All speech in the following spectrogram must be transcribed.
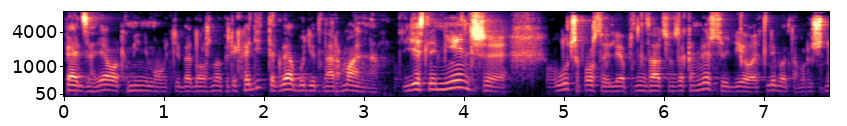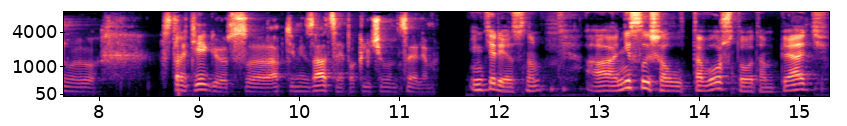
5 заявок минимум у тебя должно приходить, тогда будет нормально. Если меньше, лучше просто или оптимизацию за конверсию делать, либо там ручную стратегию с оптимизацией по ключевым целям. Интересно. А не слышал того, что там 5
